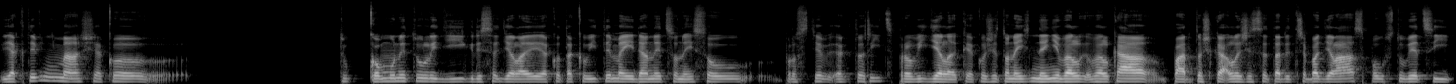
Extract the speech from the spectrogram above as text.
jak ty vnímáš jako tu komunitu lidí, kdy se dělají jako takový ty mejdany, co nejsou prostě, jak to říct, pro výdělek, jako že to nej, není vel, velká pártoška, ale že se tady třeba dělá spoustu věcí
